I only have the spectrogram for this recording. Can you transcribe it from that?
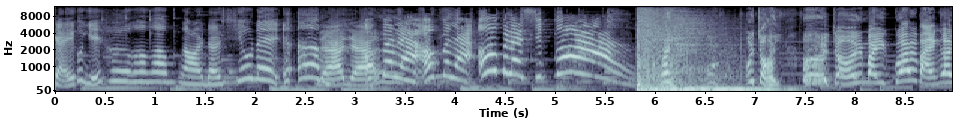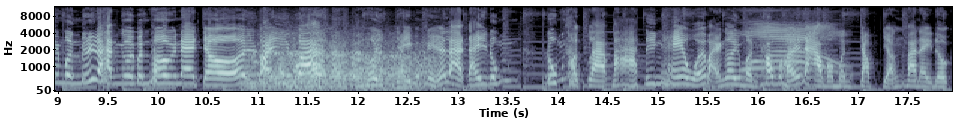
vậy có dễ thương hơn không? Ngồi đợi xíu đi. Dạ dạ. Ba là ôm ba là ôm ba là super Ôi trời ơi trời ơi may quá các bạn ơi mình biến ra thành người bình thường nè. Trời ơi may quá. Thôi vậy có nghĩa là đây đúng đúng thật là bà tiên heo rồi các bạn ơi mình không thể nào mà mình chọc giận bà này được.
